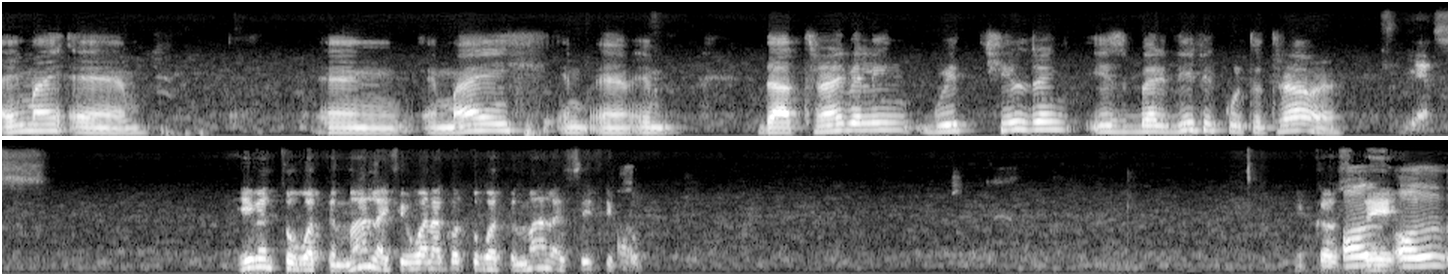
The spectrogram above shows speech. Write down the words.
in my um, and in my in, in, the traveling with children is very difficult to travel. Yes. Even to Guatemala, if you want to go to Guatemala, it's difficult. because all, they all,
